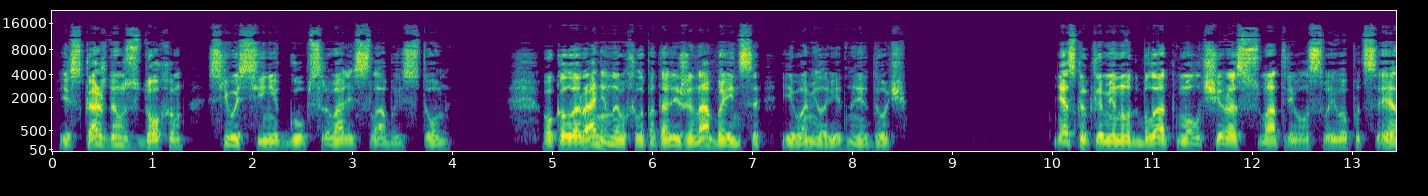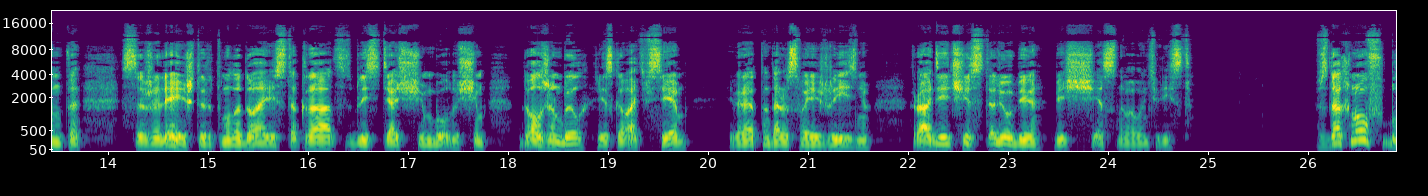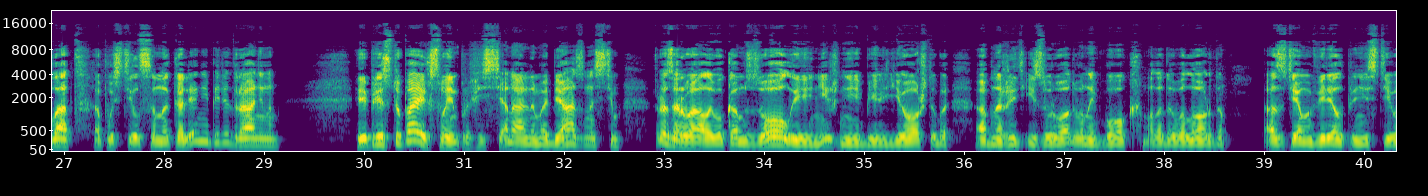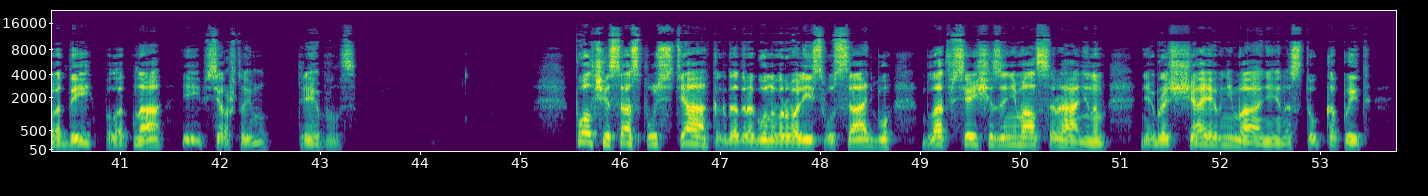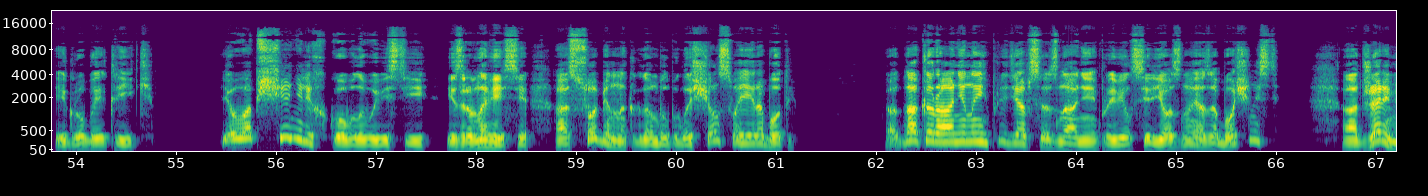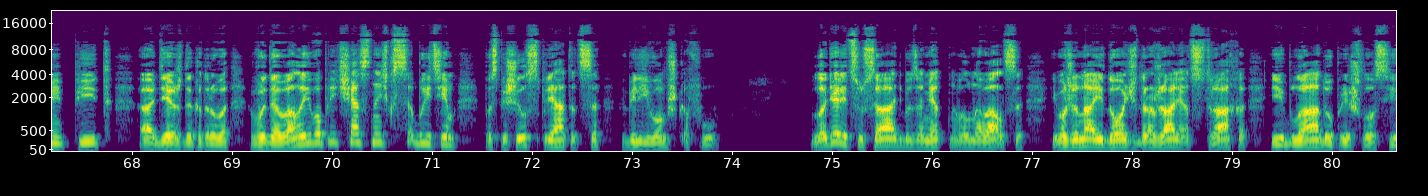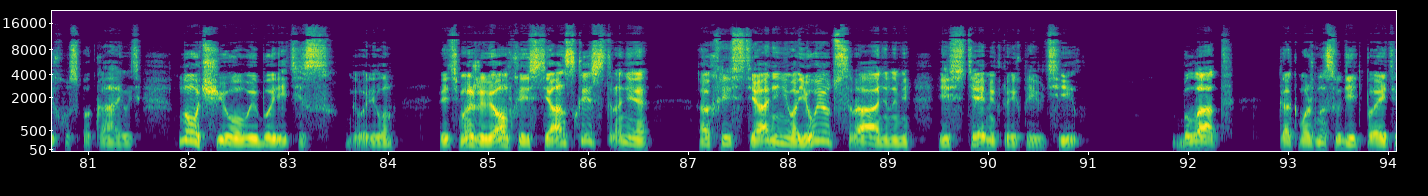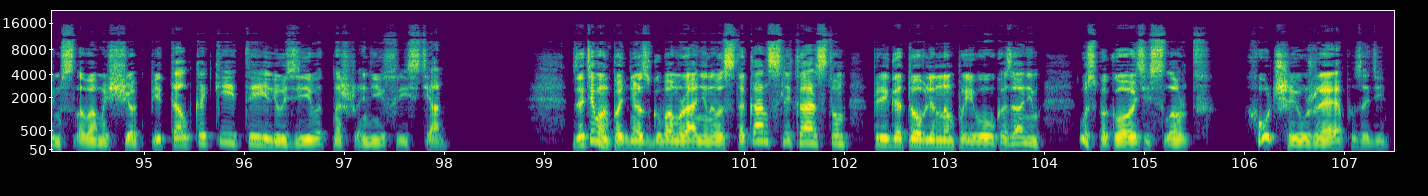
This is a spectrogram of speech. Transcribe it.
и с каждым вздохом с его синих губ срывались слабые стоны. Около раненого хлопотали жена Бэйнса и его миловидная дочь. Несколько минут Блад молча рассматривал своего пациента, сожалея, что этот молодой аристократ с блестящим будущим должен был рисковать всем, и, вероятно, даже своей жизнью, ради чистолюбия бесчестного авантюриста. Вздохнув, Блад опустился на колени перед раненым и, приступая к своим профессиональным обязанностям, разорвал его камзол и нижнее белье, чтобы обнажить изуродованный бок молодого лорда — а затем велел принести воды, полотна и все, что ему требовалось. Полчаса спустя, когда драгуны ворвались в усадьбу, Блад все еще занимался раненым, не обращая внимания на стук копыт и грубые крики. Его вообще нелегко было вывести из равновесия, особенно, когда он был поглощен своей работой. Однако раненый, придя в сознание, проявил серьезную озабоченность а Джереми Пит, одежда которого выдавала его причастность к событиям, поспешил спрятаться в бельевом шкафу. Владелец усадьбы заметно волновался, его жена и дочь дрожали от страха, и Бладу пришлось их успокаивать. — Ну, чего вы боитесь? — говорил он. — Ведь мы живем в христианской стране, а христиане не воюют с ранеными и с теми, кто их приютил. Блад как можно судить по этим словам, еще питал какие-то иллюзии в отношении христиан. Затем он поднес губам раненого стакан с лекарством, приготовленным по его указаниям. «Успокойтесь, лорд, худшее уже позади».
